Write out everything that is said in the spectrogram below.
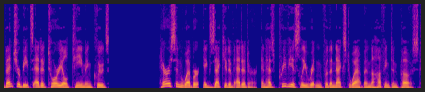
VentureBeat's editorial team includes Harrison Weber, executive editor, and has previously written for The Next Web and The Huffington Post.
